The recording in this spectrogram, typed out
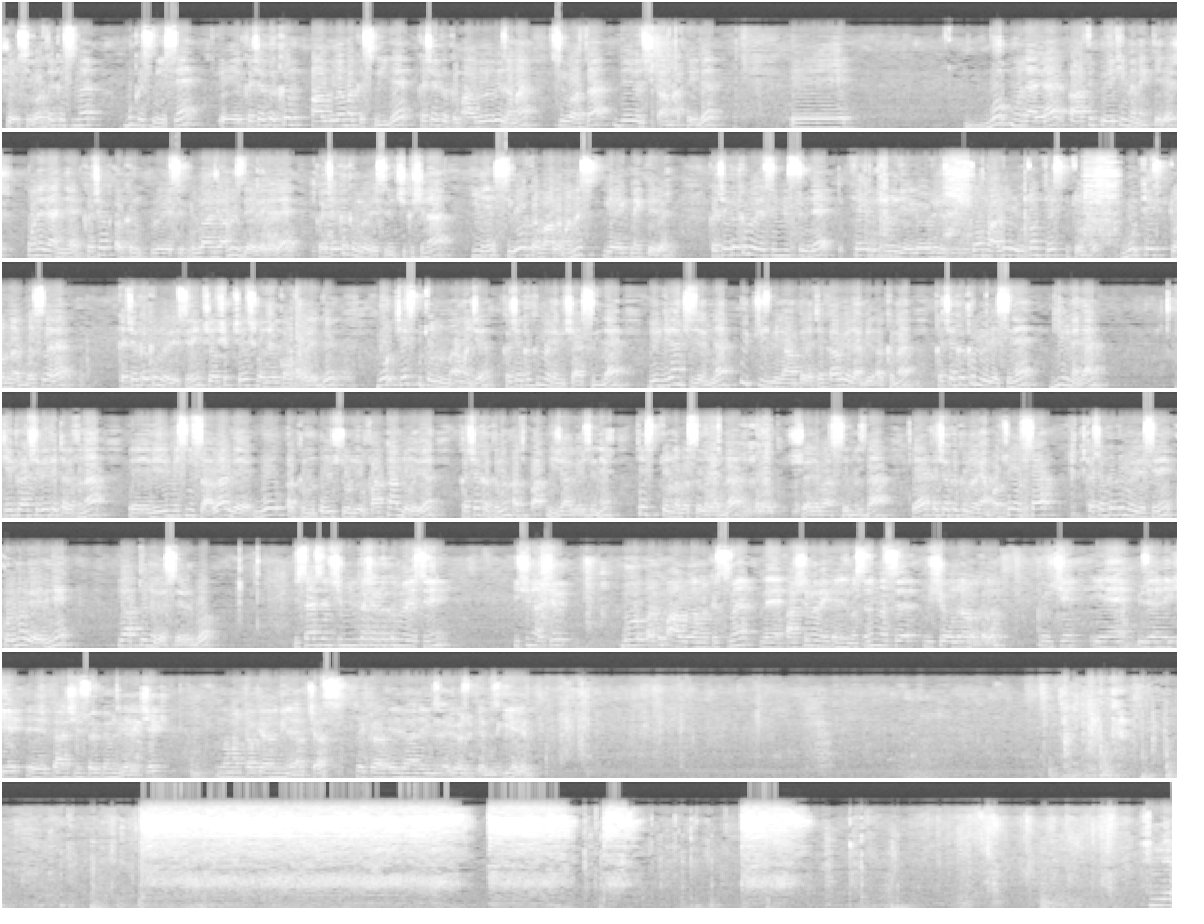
Şu sigorta kısmı. Bu kısmı ise e, kaçak akım algılama kısmıydı. Kaçak akım algıladığı zaman sigorta devre dışı kalmaktaydı. E, bu modeller artık üretilmemektedir. O nedenle kaçak akım rölesi kullanacağınız devrelere kaçak akım rölesinin çıkışına yine sigorta bağlamanız gerekmektedir. Kaçak akım rölesinin üstünde T butonu diye gördüğünüz bir buton vardır. Bu buton test butonudur. Bu test butonuna basılarak kaçak akım rölesinin çalışıp çalışmadığı kontrol edilir. Bu test butonunun amacı kaçak akım rölem içerisinde bir direnç üzerinden 300 mAh'e tekabül eden bir akımı kaçak akım rölesine girmeden tekrar şebeke tarafına e, verilmesini sağlar ve bu akımın oluşturduğu farktan dolayı kaçak akımın atıp atmayacağı gözlenir. Test butonuna basıldığında şöyle bastığımızda eğer kaçak akım rölem atıyorsa kaçak akım rölesini koruma görevini yaptığını gösterir bu. İsterseniz şimdi bir kaçak akım rölesinin içini açıp bu akım algılama kısmı ve açtırma mekanizmasının nasıl bir şey olduğuna bakalım. Bunun için yine üzerindeki e, perçini sökmemiz gerekecek. Bunu matkap yardımıyla yapacağız. Tekrar eldivenlerimizi ve gözlüklerimizi giyelim. Şimdi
